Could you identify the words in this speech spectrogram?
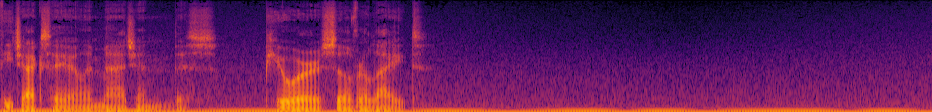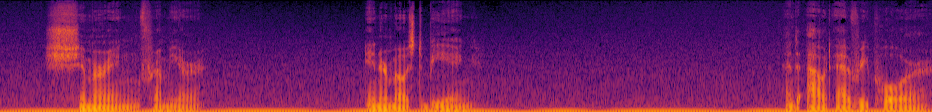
With each exhale, imagine this pure silver light shimmering from your innermost being and out every pore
